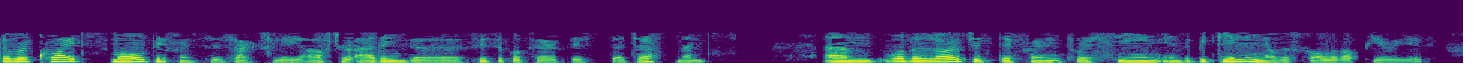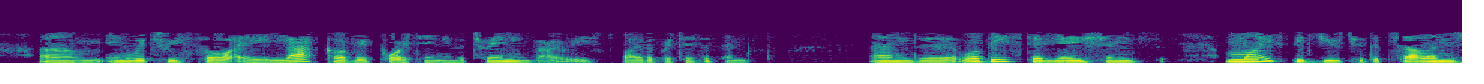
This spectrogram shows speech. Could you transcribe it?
there were quite small differences actually after adding the physical therapist adjustments. And well, the largest difference was seen in the beginning of the follow-up period, um, in which we saw a lack of reporting in the training diaries by the participants. And uh, well, these deviations might be due to the challenge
